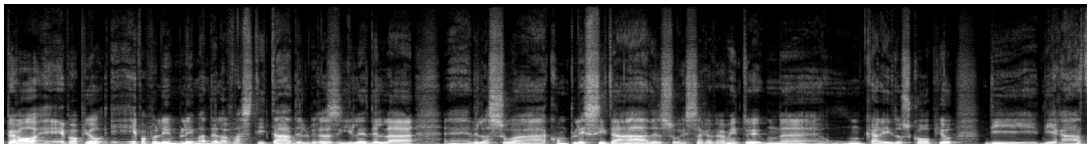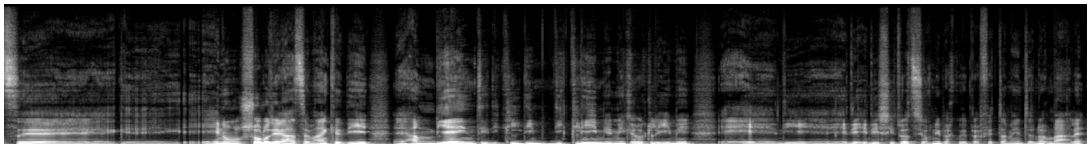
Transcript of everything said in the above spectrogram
Però è proprio, è proprio, l'emblema della vastità del Brasile, della, eh, della, sua complessità, del suo essere veramente un, un caleidoscopio di, di razze eh, e non solo di razze, ma anche di eh, ambienti, di, di, di, climi e microclimi e di, e di, situazioni per cui è perfettamente normale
